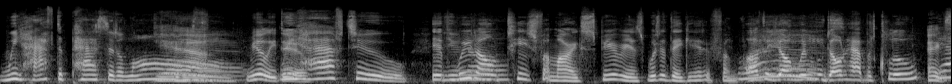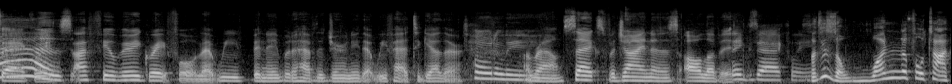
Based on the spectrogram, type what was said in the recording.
we have to pass it along. Yeah, really do. We have to. If we know? don't teach from our experience, where do they get it from? Other young women who don't have a clue? Exactly. Yes, I feel very grateful that we've been able to have the journey that we've had together. Totally. Around sex, vaginas, all of it. Exactly. But this is a wonderful time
